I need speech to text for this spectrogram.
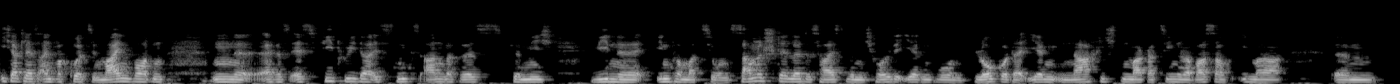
Ich erkläre es einfach kurz in meinen Worten. Ein RSS-Feedreader ist nichts anderes für mich wie eine Informationssammelstelle. Das heißt, wenn ich heute irgendwo einen Blog oder irgendein Nachrichtenmagazin oder was auch immer ähm,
